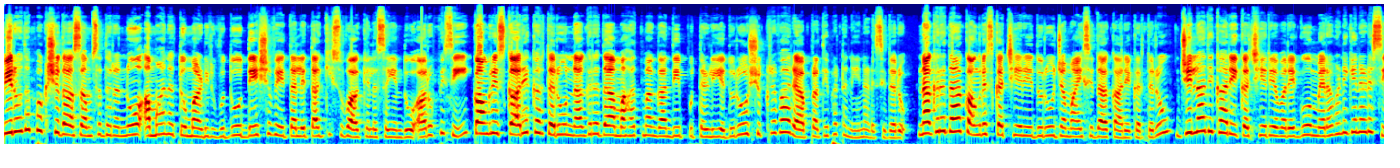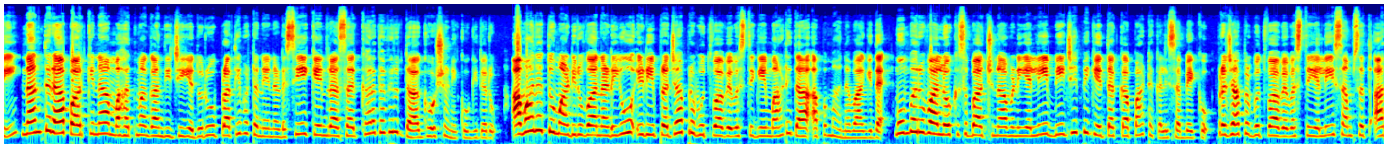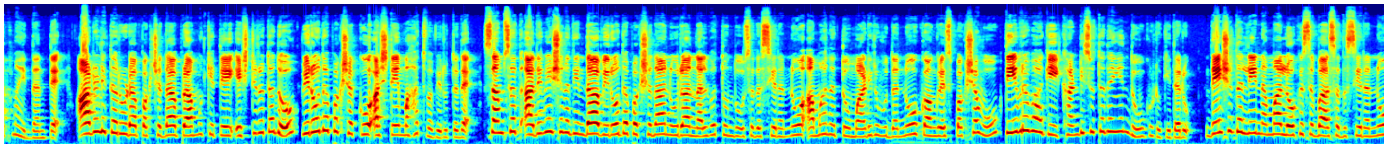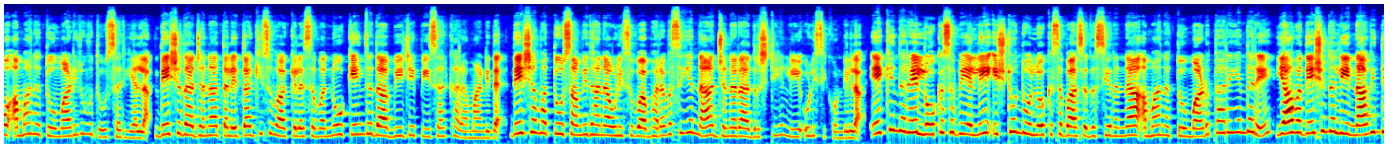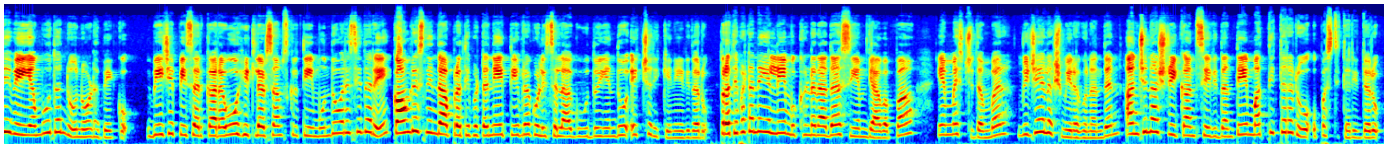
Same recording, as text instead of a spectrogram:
ವಿರೋಧ ಪಕ್ಷದ ಸಂಸದರನ್ನು ಅಮಾನತು ಮಾಡಿರುವುದು ದೇಶವೇ ತಲೆ ತಗ್ಗಿಸುವ ಕೆಲಸ ಎಂದು ಆರೋಪಿಸಿ ಕಾಂಗ್ರೆಸ್ ಕಾರ್ಯಕರ್ತರು ನಗರದ ಮಹಾತ್ಮ ಗಾಂಧಿ ಪುತ್ಥಳಿ ಎದುರು ಶುಕ್ರವಾರ ಪ್ರತಿಭಟನೆ ನಡೆಸಿದರು. ನಗರದ ಕಾಂಗ್ರೆಸ್ ಕಚೇರಿ ಎದುರು ಜಮಾಯಿಸಿದ ಕಾರ್ಯಕರ್ತರು ಜಿಲ್ಲಾಧಿಕಾರಿ ಕಚೇರಿಯವರೆಗೂ ಮೆರವಣಿಗೆ ನಡೆಸಿ, ನಂತರ ಪಾರ್ಕಿನ ಮಹಾತ್ಮ ಗಾಂಧೀಜಿ ಎದುರು ಪ್ರತಿಭಟನೆ ನಡೆಸಿ ಕೇಂದ್ರ ಸರ್ಕಾರದ ವಿರುದ್ಧ ಘೋಷಣೆ ಕೂಗಿದರು. ಅಮಾನತು ಮಾಡಿರುವ ನಡೆಯು ಇಡೀ ಪ್ರಜಾಪ್ರಭುತ್ವ ವ್ಯವಸ್ಥೆಗೆ ಮಾಡಿದ ಅಪಮಾನವಾಗಿದೆ. ಮುಂಬರುವ ಲೋಕಸಭಾ ಚುನಾವಣೆಯಲ್ಲಿ ಬಿಜೆಪಿಗೆ ತಕ್ಕ ಪಾಠ ಕಲಿಸಬೇಕು. ಪ್ರಜಾಪ್ರಭುತ್ವ ವ್ಯವಸ್ಥೆಯಲ್ಲಿ ಸಂಸತ್ ಆತ್ಮ ಇದ್ದಂತೆ ಆಡಳಿತಾರೂಢ ಪಕ್ಷದ ಪ್ರಾಮುಖ್ಯತೆ ಎಷ್ಟಿರುತ್ತದೋ ವಿರೋಧ ಪಕ್ಷಕ್ಕೂ ಅಷ್ಟೇ ಮಹತ್ವವಿರುತ್ತದೆ. ಸಂಸತ್ ಅಧಿವೇಶನದಿಂದ ವಿರೋಧ ಪಕ್ಷದ ನೂರ ನಲವತ್ತೊಂದು ಸದಸ್ಯರನ್ನು ಅಮಾನತು ಮಾಡಿರುವುದನ್ನು ಕಾಂಗ್ರೆಸ್ ಪಕ್ಷವು ತೀವ್ರವಾಗಿ ಖಂಡಿಸುತ್ತದೆ ಎಂದು ಗುಡುಗಿದರು. ದೇಶದಲ್ಲಿ ನಮ್ಮ ಲೋಕಸಭಾ ಸದಸ್ಯರನ್ನು ಅಮಾನತು ಮಾಡಿರುವುದು ಸರಿಯಲ್ಲ. ದೇಶದ ಜನ ತಲೆ ತಗ್ಗಿಸುವ ಕೆಲಸವನ್ನು ಕೇಂದ್ರದ ಬಿಜೆಪಿ ಸರ್ಕಾರ ಮಾಡಿದೆ. ದೇಶ ಮತ್ತು ಸಂವಿಧಾನ ಉಳಿಸುವ ಭರವಸೆಯನ್ನ ಜನರ ದೃಷ್ಟಿಯಲ್ಲಿ ಉಳಿಸಿಕೊಂಡಿಲ್ಲ. ಏಕೆಂದರೆ ಲೋಕಸಭೆಯಲ್ಲಿ ಇಷ್ಟೊಂದು ಲೋಕಸಭಾ ಸದಸ್ಯರನ್ನ ಅಮಾನತು ಮಾಡುತ್ತಾರೆ ಎಂದರೆ ಯಾವ ದೇಶದಲ್ಲಿ ನಾವಿದ್ದೇವೆ ಎಂಬುದನ್ನು ನೋಡಬೇಕು. ಬಿಜೆಪಿ ಸರ್ಕಾರವು ಹಿಟ್ಲರ್ ಸಂಸ್ಕೃತಿ ಮುಂದುವರೆಸಿದರೆ ಕಾಂಗ್ರೆಸ್ನಿಂದ ಪ್ರತಿಭಟನೆ ತೀವ್ರಗೊಳಿಸಲಾಗುವುದು ಎಂದು ಎಚ್ಚರಿಕೆ ನೀಡಿದರು. ಪ್ರತಿಭಟನೆಯಲ್ಲಿ ಮುಖಂಡರಾದ ಸಿಎಂ ದ್ಯಾವಪ್ಪ, ಎಂಎಸ್ ಚಿದಂಬರ್, ವಿಜಯಲಕ್ಷ್ಮಿ ರಘುನಂದನ್, ಅಂಜನಾ ಶ್ರೀಕಾಂತ್ ಸೇರಿದಂತೆ ಮತ್ತಿತರರು ಉಪಸ್ಥಿತರಿದ್ದರು.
